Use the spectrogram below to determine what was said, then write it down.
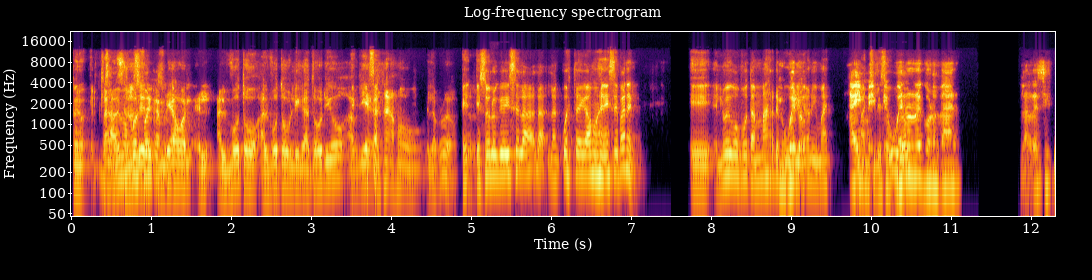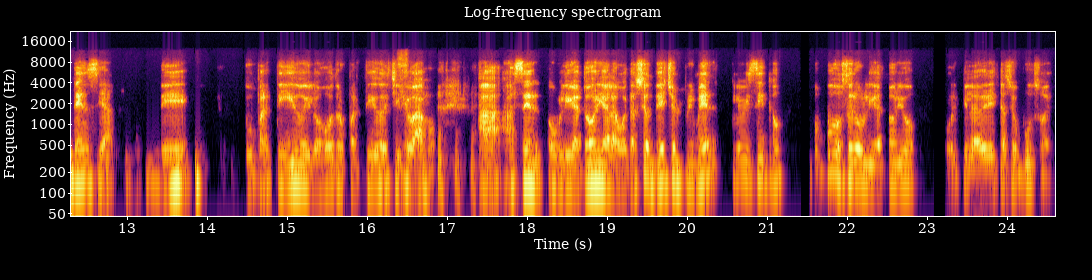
Pero claro, sabemos si no cambiado al, voto, al voto obligatorio, habría ganado el apruebo. E, eso es lo que dice la, encuesta, digamos, en ese panel. Eh, luego votan más republicanos y más, Jaime, Es bueno recordar la resistencia de tu partido y los otros partidos de Chile Vamos a, hacer obligatoria la votación. De hecho, el primer plebiscito no pudo ser obligatorio porque la derecha se opuso a él.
